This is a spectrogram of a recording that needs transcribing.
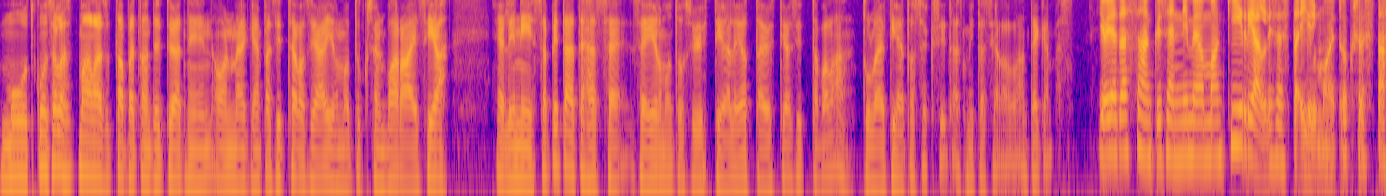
muut kuin sellaiset maalaiset tapetointityöt, niin on melkeinpä sitten sellaisia ilmoituksen varaisia. Eli niissä pitää tehdä se, se ilmoitus yhtiölle, jotta yhtiö sitten tavallaan tulee tietoiseksi siitä, että mitä siellä ollaan tekemässä. Joo, ja tässä on kyse nimenomaan kirjallisesta ilmoituksesta.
